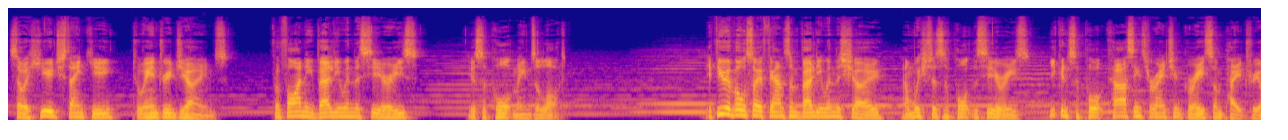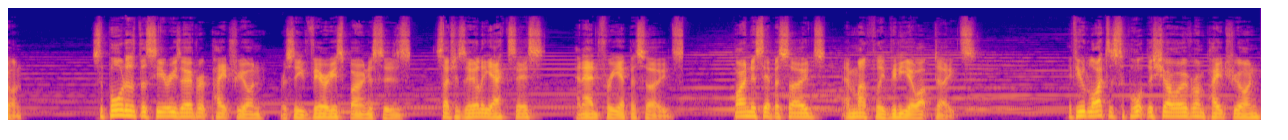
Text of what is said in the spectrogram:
So, a huge thank you to Andrew Jones. For finding value in the series, your support means a lot. If you have also found some value in the show and wish to support the series, you can support Casting Through Ancient Greece on Patreon. Supporters of the series over at Patreon receive various bonuses, such as early access and ad free episodes, bonus episodes, and monthly video updates. If you would like to support the show over on Patreon,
